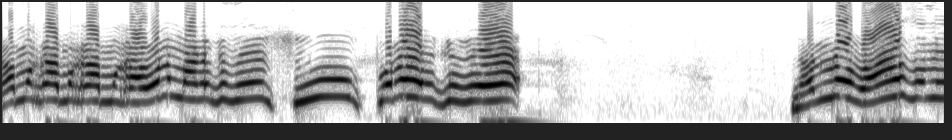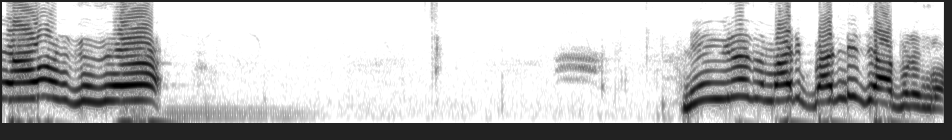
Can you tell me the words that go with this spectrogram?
கம கம கம கவனம் மணக்குது. சூப்பராக இருக்குது. நல்ல வாசனையாகவும் இருக்குது. நீங்களும் இந்த மாதிரி பண்ணி சாப்பிடுங்க.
